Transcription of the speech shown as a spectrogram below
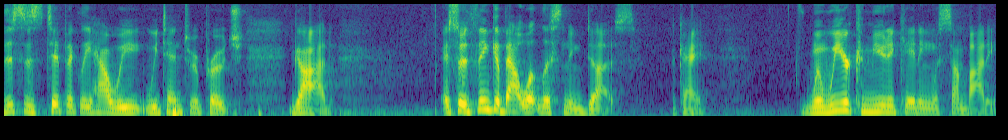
This is typically how we, we tend to approach God. And so think about what listening does, okay? When we are communicating with somebody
